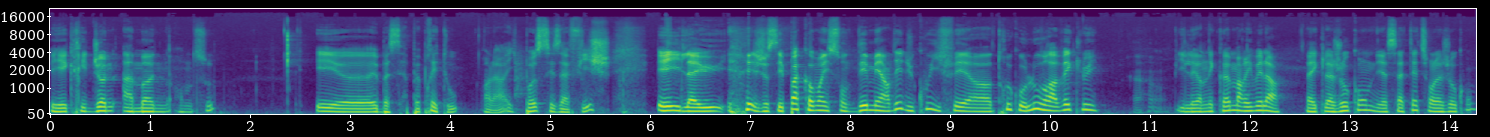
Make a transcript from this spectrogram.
et écrit John Hammond en dessous. Et, euh, et ben, c'est à peu près tout. Voilà, il pose ses affiches, et il a eu, je sais pas comment ils sont démerdés, du coup, il fait un truc au Louvre avec lui. Il en est quand même arrivé là, avec la Joconde, il y a sa tête sur la Joconde.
